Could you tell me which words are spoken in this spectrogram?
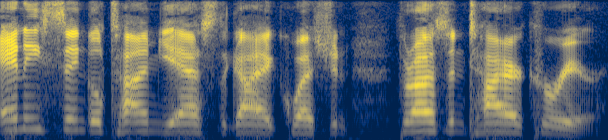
any single time you ask the guy a question throughout his entire career.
